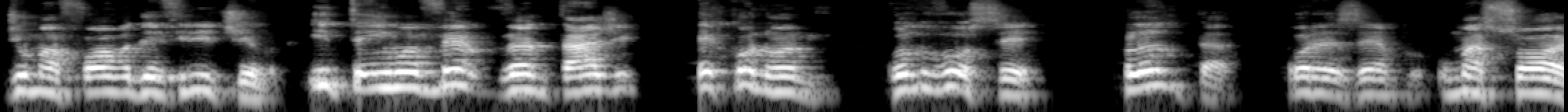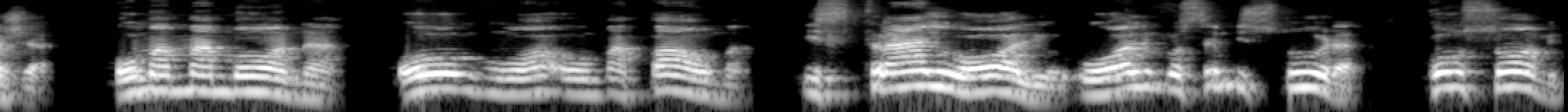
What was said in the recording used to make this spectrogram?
de uma forma definitiva. E tem uma vantagem econômica. Quando você planta, por exemplo, uma soja, ou uma mamona, ou uma palma, extrai o óleo, o óleo você mistura, consome,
